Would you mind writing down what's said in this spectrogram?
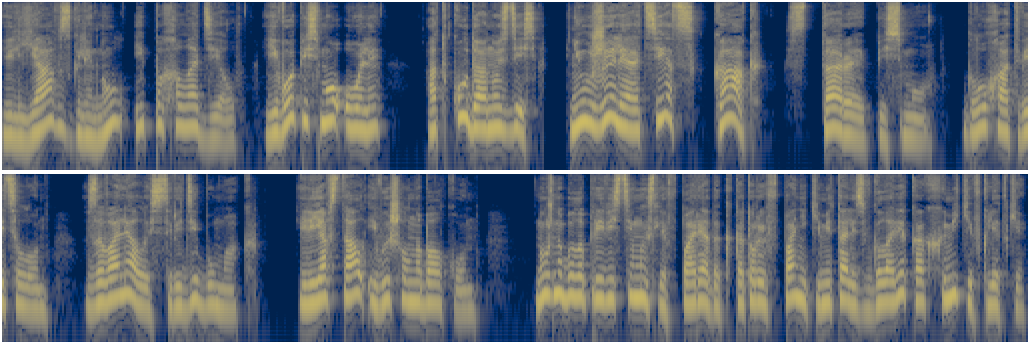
Илья взглянул и похолодел. Его письмо Оле. Откуда оно здесь? Неужели отец? Как? Старое письмо, глухо ответил он. Завалялось среди бумаг. Илья встал и вышел на балкон. Нужно было привести мысли в порядок, которые в панике метались в голове, как хомяки в клетке.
